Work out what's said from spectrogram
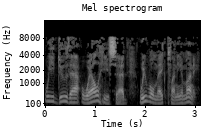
we do that well, he said, we will make plenty of money.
